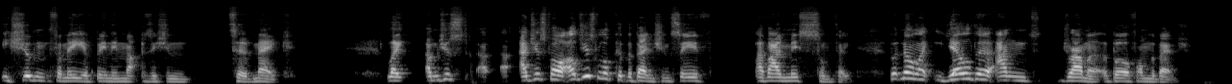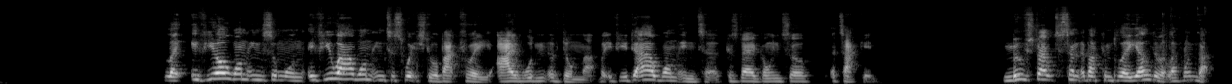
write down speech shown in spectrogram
he shouldn't, for me, have been in that position to make. Like, I'm just, I- just thought I'll just look at the bench and see if have I missed something. But no, like Hjelde and Drameh are both on the bench. Like, if you're wanting someone, if you are wanting to switch to a back three, I wouldn't have done that. But if you are wanting to, because they're going so attacking, move Struijk to centre back and play Hjelde at left wing back.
